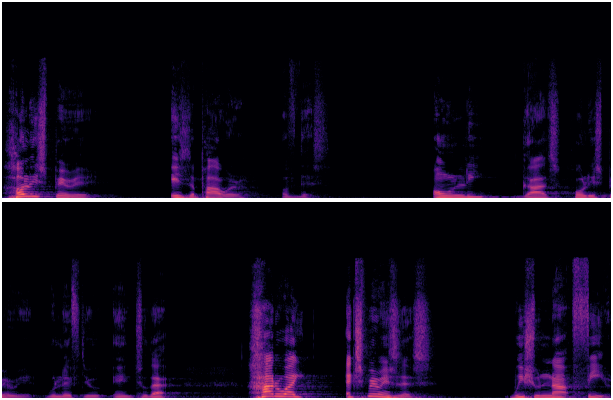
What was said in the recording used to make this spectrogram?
Holy Spirit, is the power of this. Only God's Holy Spirit will lift you into that. How do I experience this? We should not fear.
